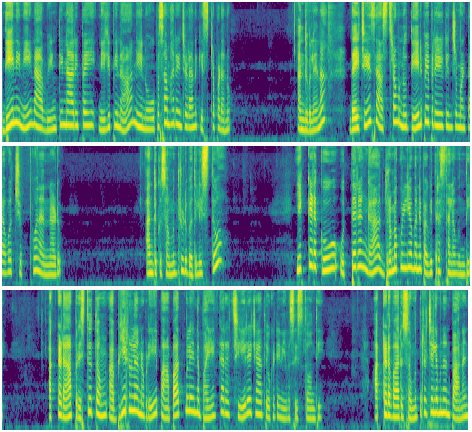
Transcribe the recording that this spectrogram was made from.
దీనిని నా వింటి నారిపై నిలిపిన నేను ఉపసంహరించడానికి ఇష్టపడను. అందువలన దయచేసి అస్త్రమును దేనిపై ప్రయోగించమంటావో చెప్పు అని అన్నాడు. అందుకు సముద్రుడు బదిలిస్తూ ఇక్కడకు ఉత్తరంగా ధ్రుమకుల్యమనే పవిత్ర స్థలం ఉంది. అక్కడ ప్రస్తుతం అభీరులనబడి పాపాత్ములైన భయంకర చీరజాతి ఒకటి నివసిస్తోంది. అక్కడ వారు సముద్ర జలములను పానం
